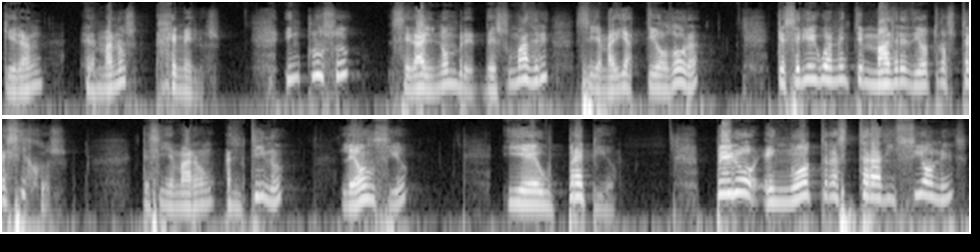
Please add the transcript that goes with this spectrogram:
que eran hermanos gemelos. Incluso se da el nombre de su madre, se llamaría Teodora, que sería igualmente madre de otros tres hijos, que se llamaron Antino, Leoncio y Euprepio. Pero en otras tradiciones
